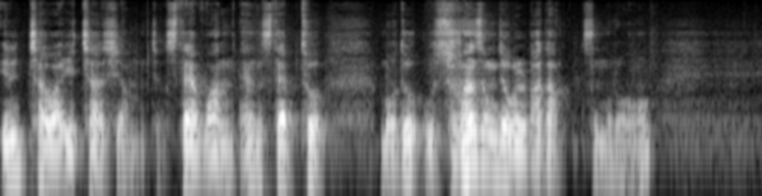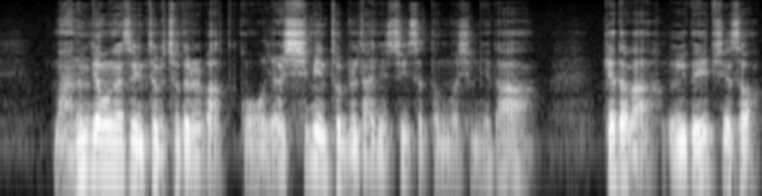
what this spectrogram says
1차와 2차 시험, 즉 스텝 1 and Step 2 모두 우수한 성적을 받았으므로 많은 병원에서 인터뷰 초대를 받고 열심히 인터뷰를 다닐 수 있었던 것입니다. 게다가 의대 입시에서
